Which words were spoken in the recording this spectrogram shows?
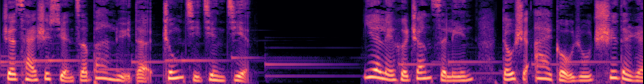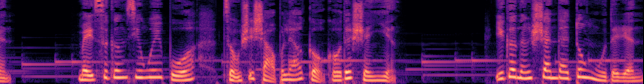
这才是选择伴侣的终极境界。叶磊和张子霖都是爱狗如痴的人，每次更新微博总是少不了狗狗的身影。一个能善待动物的人，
